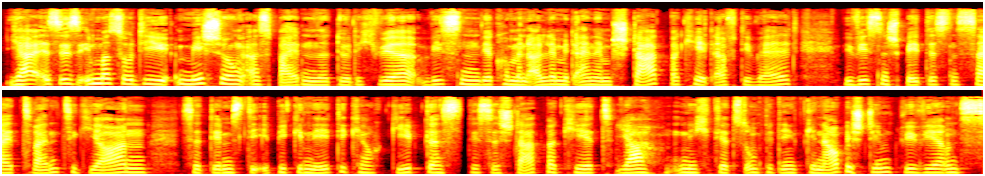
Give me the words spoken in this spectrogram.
Ja, es ist immer so die Mischung aus beiden natürlich. Wir wissen, wir kommen alle mit einem Startpaket auf die Welt. Wir wissen spätestens seit 20 Jahren, seitdem es die Epigenetik auch gibt, dass dieses Startpaket ja nicht jetzt unbedingt genau bestimmt, wie wir uns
